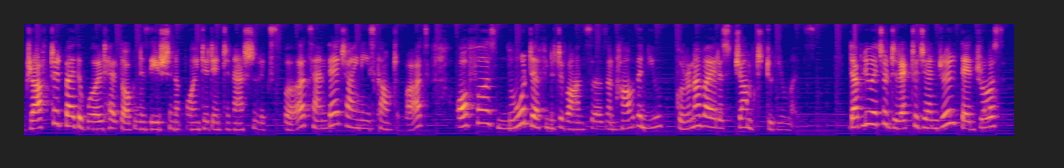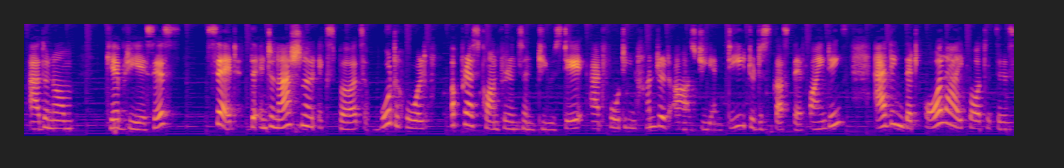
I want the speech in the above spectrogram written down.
drafted by the World Health Organization appointed international experts and their Chinese counterparts, offers no definitive answers on how the new coronavirus jumped to humans. WHO Director General Tedros Adhanom Ghebreyesus said the international experts would hold a press conference on Tuesday at 1400 hours GMT to discuss their findings, adding that all hypotheses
